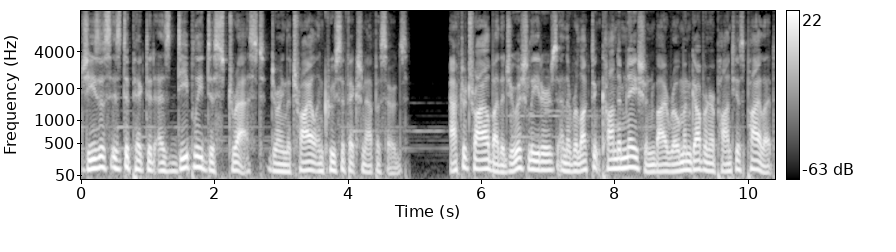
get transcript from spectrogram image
Jesus is depicted as deeply distressed during the trial and crucifixion episodes. After trial by the Jewish leaders and the reluctant condemnation by Roman governor Pontius Pilate,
